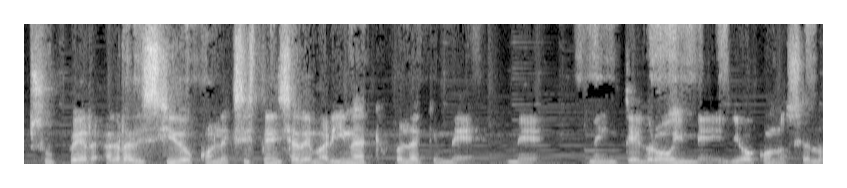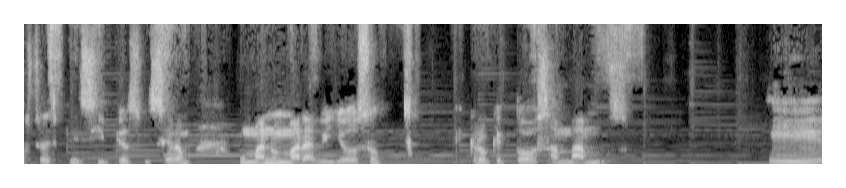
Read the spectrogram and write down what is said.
súper agradecido con la existencia de Marina, que fue la que me, me, me integró y me dio a conocer los tres principios, un ser humano maravilloso que creo que todos amamos. Y,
